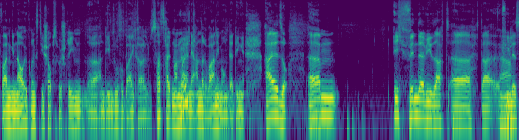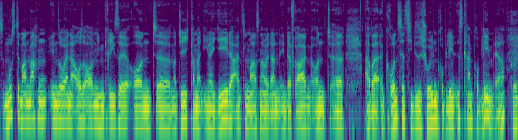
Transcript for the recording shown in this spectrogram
Waren genau übrigens die Shops beschrieben, äh, an denen du vorbeigeradelt bist. Du hast halt manchmal Echt? eine andere Wahrnehmung der Dinge. Also, ähm, ich finde, wie gesagt, äh, da vieles musste man machen in so einer außerordentlichen Krise und äh, natürlich kann man immer jede Einzelmaßnahme dann hinterfragen und äh, aber grundsätzlich dieses Schuldenproblem ist kein Problem, ja. Gut,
